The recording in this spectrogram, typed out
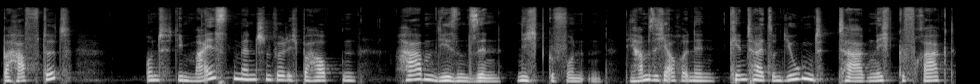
behaftet und die meisten Menschen, würde ich behaupten, haben diesen Sinn nicht gefunden. Die haben sich auch in den Kindheits- und Jugendtagen nicht gefragt,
